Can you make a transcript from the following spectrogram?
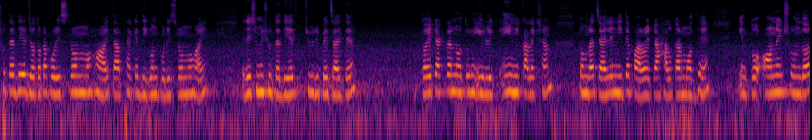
সুতা দিয়ে যতটা পরিশ্রম হয়, তার থেকে দ্বিগুণ পরিশ্রম হয় রেশমি সুতা দিয়ে চুড়ি পেঁচাইতে। তো এটা একটা নতুন ইউনিক ইউনিক কালেকশান। তোমরা চাইলে নিতে পারো এটা হালকার মধ্যে। কিন্তু অনেক সুন্দর।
